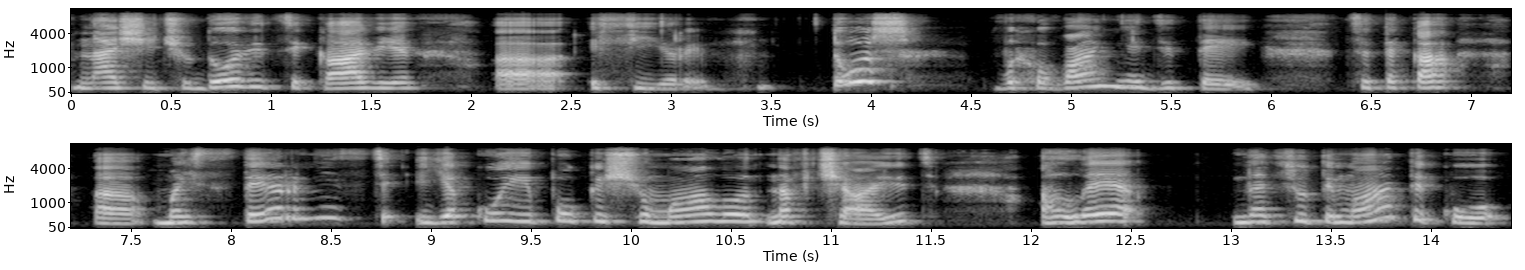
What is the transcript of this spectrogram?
наші чудові цікаві е, ефіри. Тож, виховання дітей це така е, майстерність, якої поки що мало навчають, але на цю тематику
